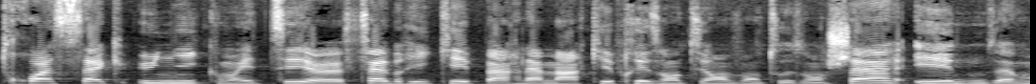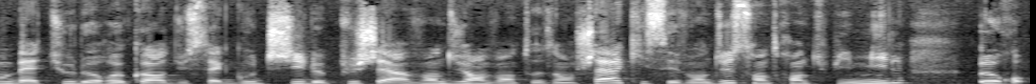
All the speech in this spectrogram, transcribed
trois sacs uniques ont été fabriqués par la marque et présentés en vente aux enchères. Et nous avons battu le record du sac Gucci le plus cher vendu en vente aux enchères, qui s'est vendu 130 000 euros.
